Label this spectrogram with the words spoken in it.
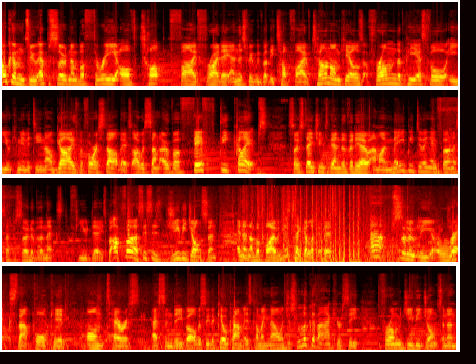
welcome to episode number 3 of Top 5 Friday, and this week we've got the top 5 turn-on kills from the PS4 EU community. Now guys, before I start this, I was sent over 50 clips, so stay tuned to the end of the video, and I may be doing a bonus episode over the next few days. But up first, this is GB Johnson in at number 5, and just take a look at this. Absolutely wrecks that poor kid on Terrace S&D, but obviously the kill cam is coming now, and just look at that accuracy from GB Johnson, and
